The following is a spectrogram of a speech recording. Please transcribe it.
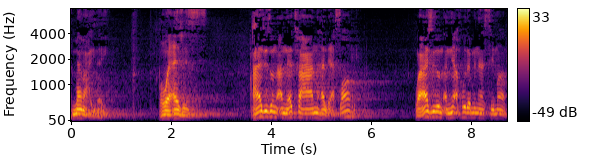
أمام عينيه. وهو عاجز. عاجز أن يدفع عنها الإعصار. وعاجز أن يأخذ منها الثمار.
